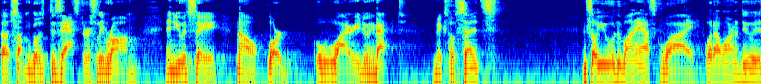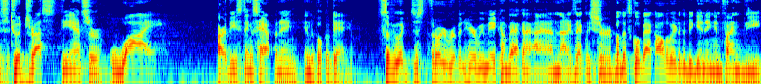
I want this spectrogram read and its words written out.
uh, something goes disastrously wrong, and you would say, Now, Lord, why are you doing that? It makes no sense. And so you would want to ask why. What I want to do is to address the answer why are these things happening in the book of Daniel? So if you would just throw your ribbon here, we may come back. I, am not exactly sure. But let's go back all the way to the beginning and find the,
